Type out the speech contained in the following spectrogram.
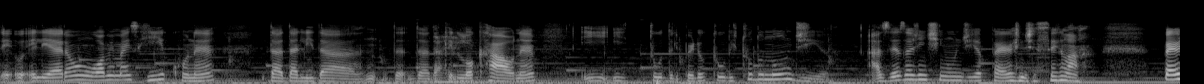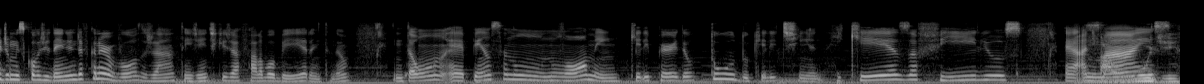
Ele era o homem mais rico, né? Da, dali da, da, da daquele local, né? E, e tudo, ele perdeu tudo, e tudo num dia. Às vezes a gente em um dia perde, sei lá, perde uma escova de dente, a gente já fica nervoso já. Tem gente que já fala bobeira, entendeu? Então, é, pensa num, num homem que ele perdeu tudo que ele tinha: riqueza, filhos, é, animais, Saúde,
